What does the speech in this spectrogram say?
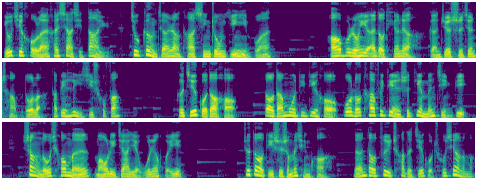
尤其后来还下起大雨，就更加让他心中隐隐不安。好不容易挨到天亮，感觉时间差不多了，他便立即出发。可结果倒好。到达目的地后，菠萝咖啡店是店门紧闭，上楼敲门，毛利家也无人回应。这到底是什么情况？难道最差的结果出现了吗？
